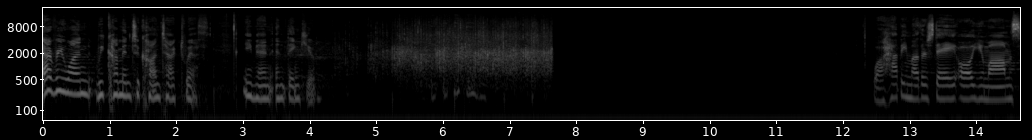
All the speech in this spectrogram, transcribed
everyone we come into contact with. Amen and thank you. Well, happy Mother's Day, all you moms.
